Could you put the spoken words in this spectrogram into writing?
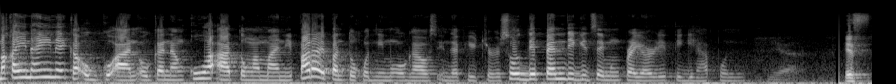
makahinay ka og kuan og kanang kuha ato nga money para ipantukod nimo og house in the future. So depende gid sa imong priority gihapon. Yeah. If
